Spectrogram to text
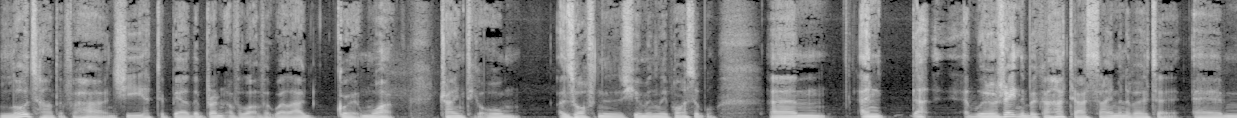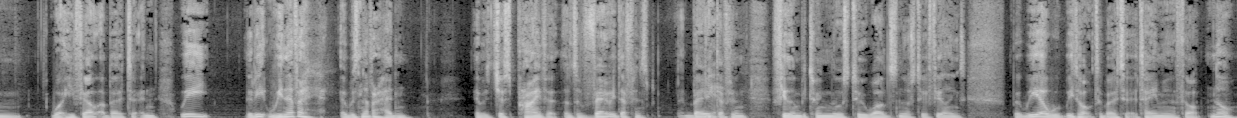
loads harder for her. And she had to bear the brunt of a lot of it while I'd go out and work, trying to get home as often as humanly possible. Um, and that when I was writing the book, I had to ask Simon about it, um, what he felt about it. And we, we never, it was never hidden. It was just private. There's a very different, very Yeah. different feeling between those two words and those two feelings. But we we talked about it at the time and thought, no,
